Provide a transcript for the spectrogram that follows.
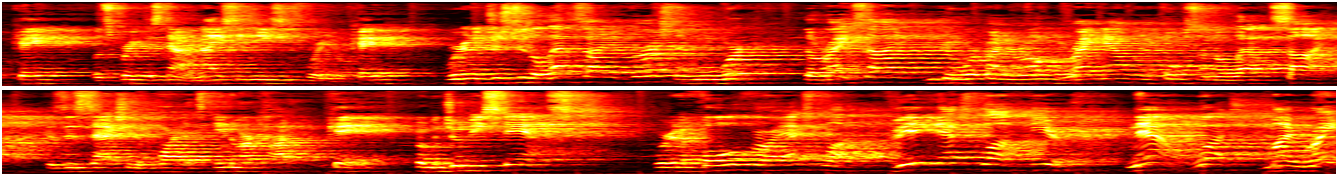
Okay? Let's break this down nice and easy for you, okay? We're gonna just do the left side at first and we'll work the right side. You can work on your own, but right now we're gonna focus on the left side because this is actually the part that's in our kata. Okay? From the Jumbi stance, we're gonna fold for our X block. Big X block here. Now, watch. My right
